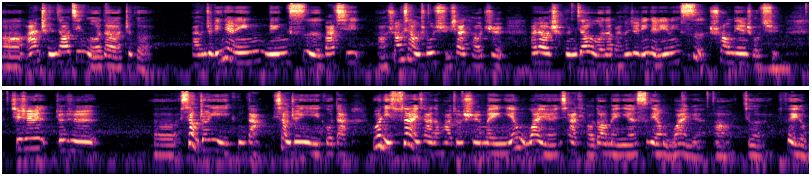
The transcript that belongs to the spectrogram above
呃，按成交金额的这个百分之零点零零四八七啊，双向收取下调至按照成交额的百分之零点零零四双边收取，其实就是呃象征意义更大，象征意义够大。如果你算一下的话，就是每年五万元下调到每年四点五万元啊，这个费用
